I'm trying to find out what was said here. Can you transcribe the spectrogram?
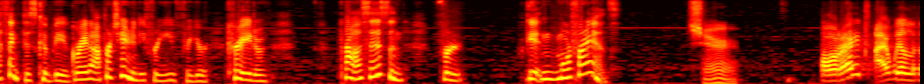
I think this could be a great opportunity for you for your creative process and for getting more friends. Sure. All right, I will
